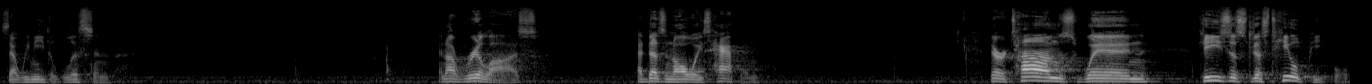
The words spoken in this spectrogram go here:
is that we need to listen. And I realize that doesn't always happen. There are times when Jesus just healed people.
